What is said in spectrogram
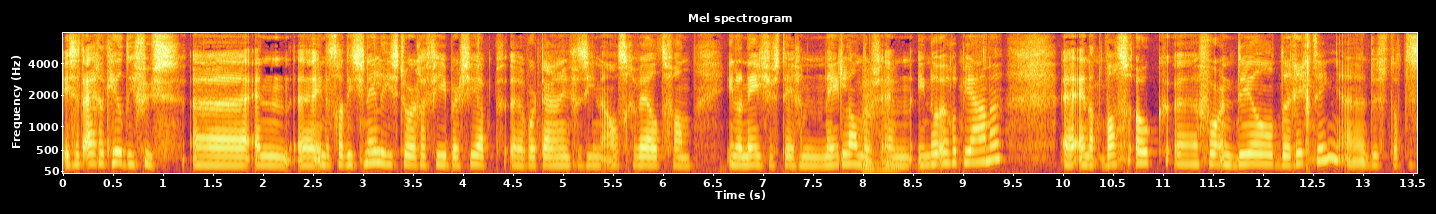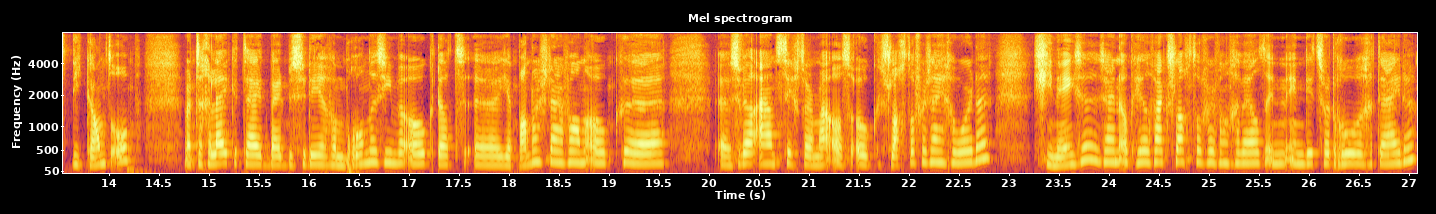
is het eigenlijk heel diffuus. Eh, en eh, in de traditionele historiografie, Bersiap eh, wordt daarin gezien als geweld van Indonesiërs tegen Nederlanders Mhm. en Indo-Europeanen. En dat was ook voor een deel de richting, dus dat is die kant op. Maar tegelijkertijd bij het bestuderen van bronnen zien we ook dat Japanners daarvan ook zowel aanstichter, maar als ook slachtoffer zijn geworden. Chinezen zijn ook heel vaak slachtoffer van geweld in, in dit soort roerige tijden.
